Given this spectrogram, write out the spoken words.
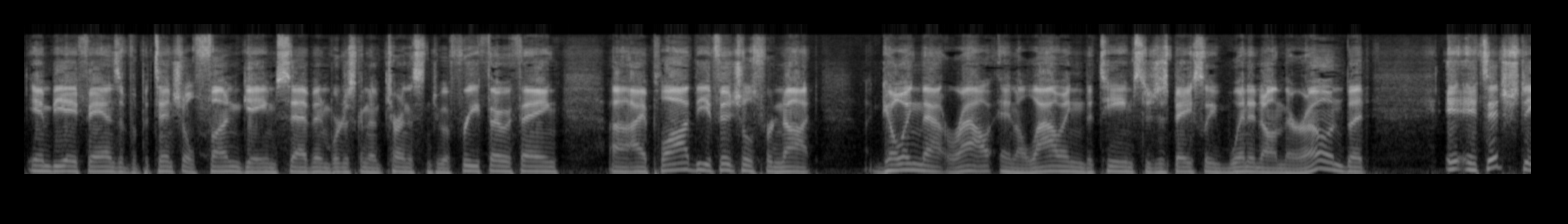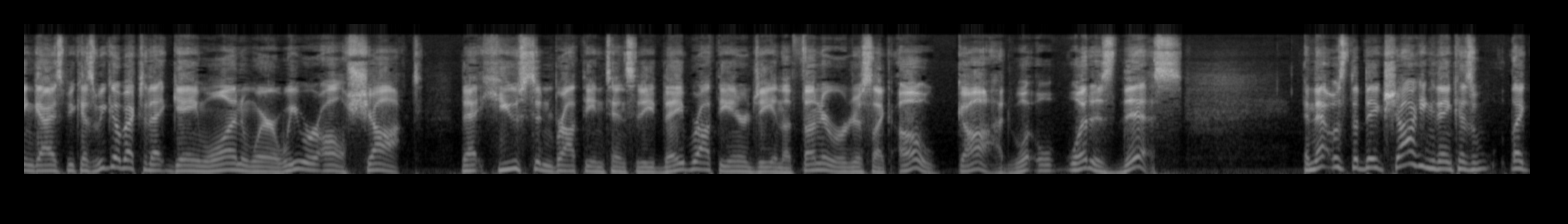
NBA fans of a potential fun game seven? We're just going to turn this into a free throw thing. Uh, I applaud the officials for not going that route and allowing the teams to just basically win it on their own. But it, it's interesting, guys, because we go back to that game one where we were all shocked that Houston brought the intensity, they brought the energy, and the Thunder were just like, oh God, what what is this? And that was the big shocking thing because like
